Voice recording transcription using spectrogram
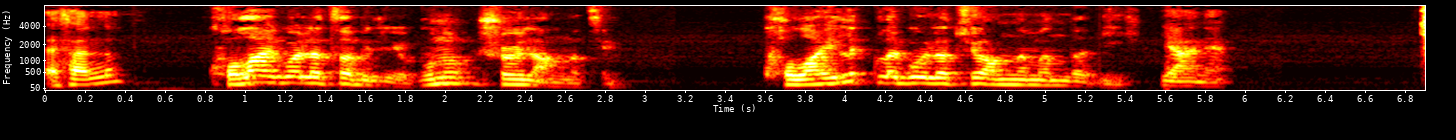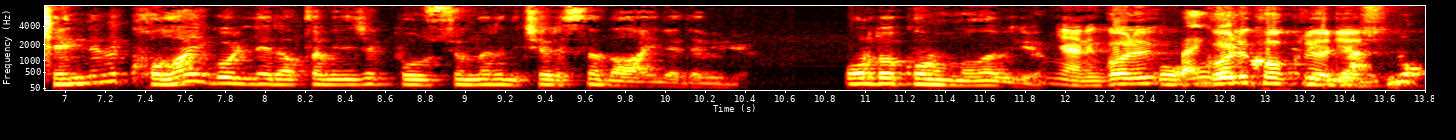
efendim kolay gol atabiliyor. Bunu şöyle anlatayım. Kolaylıkla gol atıyor anlamında değil. Yani kendini kolay golleri atabilecek pozisyonların içerisine dahil edebiliyor. Orada konumlanabiliyor. Yani golü Ben- golü kokluyor diyorsun. Yani,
